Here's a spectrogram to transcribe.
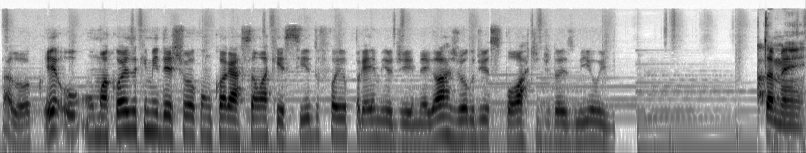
Tá louco. Eu- uma coisa que me deixou com o coração aquecido foi o prêmio de melhor jogo de esporte de 2020. Também.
